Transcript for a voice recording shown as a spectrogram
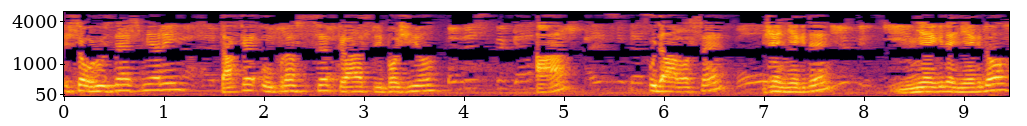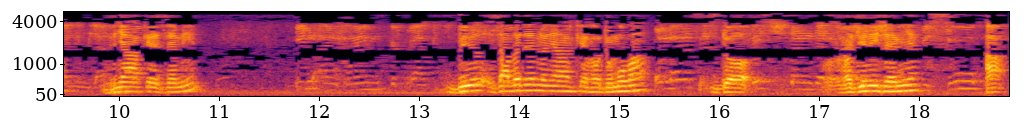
jsou různé směry, také uprostřed království Božího. A událo se, že někde, někde někdo v nějaké zemi byl zaveden do nějakého domova, do rodiny země. A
